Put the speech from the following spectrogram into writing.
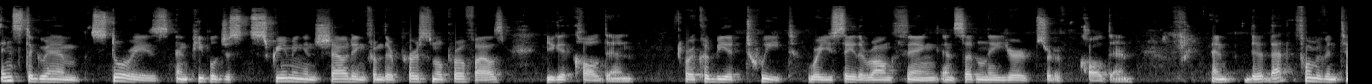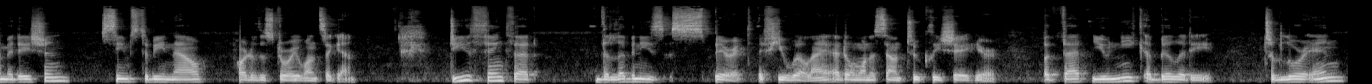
instagram stories and people just screaming and shouting from their personal profiles you get called in. Or it could be a tweet where you say the wrong thing and suddenly you're sort of called in. And th- that form of intimidation seems to be now part of the story once again. Do you think that the Lebanese spirit, if you will, I, I don't want to sound too cliche here, but that unique ability to lure in,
